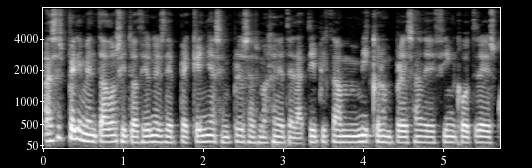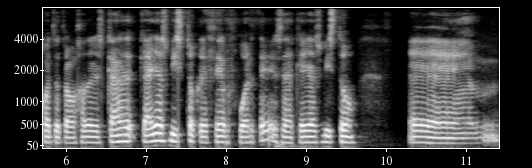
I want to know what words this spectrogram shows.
experimentado situaciones de pequeñas empresas, imagínate la típica microempresa de 5, 3, 4 trabajadores, que, hayas visto crecer fuerte, es decir, que hayas visto em,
